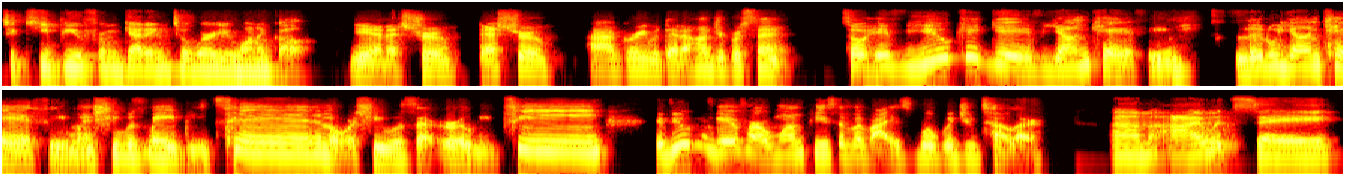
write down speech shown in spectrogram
to keep you from getting to where you want to go Yeah, that's true. That's true. I agree with that 100%. So if you could give young Kathy, little young Kathy, when she was maybe 10 or she was an early teen, if you can give her one piece of advice, what would you tell her? Um, I would say,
